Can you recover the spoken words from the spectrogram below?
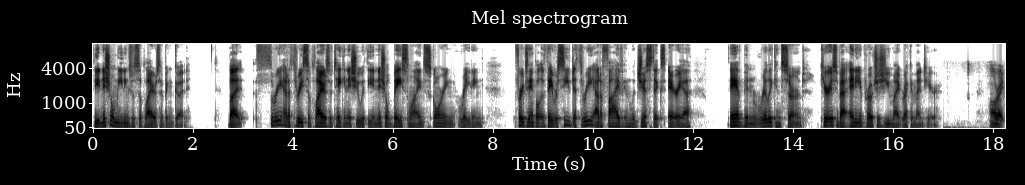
the initial meetings with suppliers have been good. But three out of three suppliers have taken issue with the initial baseline scoring rating for example, if they received a three out of five in logistics area, they have been really concerned. Curious about any approaches you might recommend here. All right.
